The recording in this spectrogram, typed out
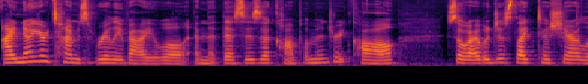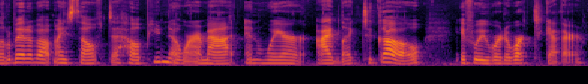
I know your time is really valuable and that this is a complimentary call so I would just like to share a little bit about myself to help you know where I'm at and where I'd like to go if we were to work together.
